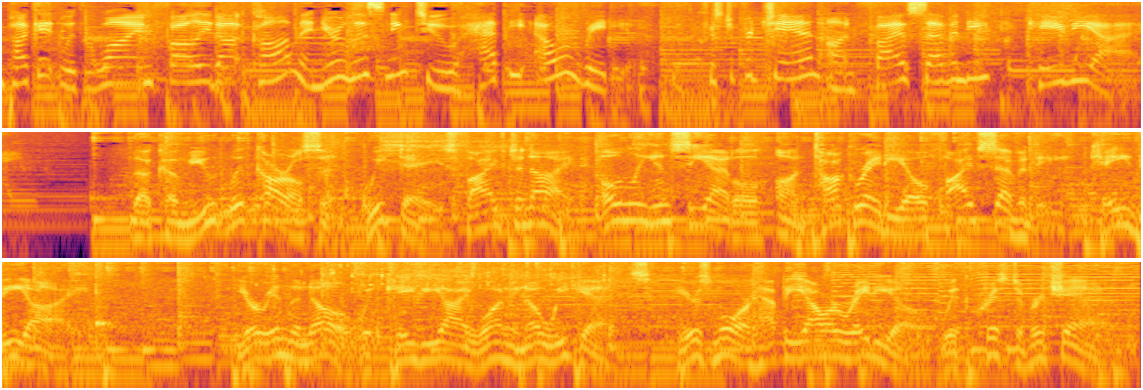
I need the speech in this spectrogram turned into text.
Puckette with WineFolly.com, and you're listening to Happy Hour Radio with Christopher Chan on 570 KVI. The Commute with Carlson, weekdays 5 to 9, only in Seattle on Talk Radio 570 KVI. You're in the know with KVI Want to oh Know Weekends. Here's more Happy Hour Radio with Christopher Chan.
